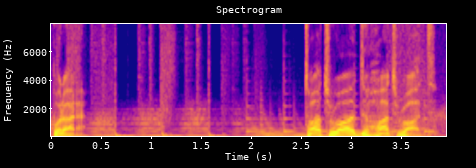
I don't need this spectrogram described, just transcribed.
por hora. Tot Rod Hot Rod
